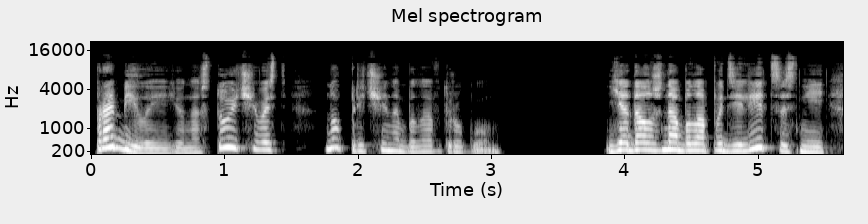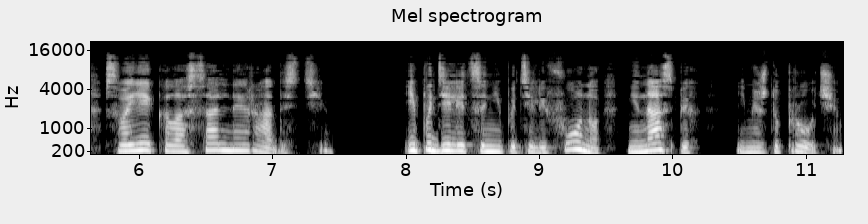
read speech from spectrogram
пробило ее настойчивость, но причина была в другом. Я должна была поделиться с ней своей колоссальной радостью. И поделиться не по телефону, не наспех и между прочим.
